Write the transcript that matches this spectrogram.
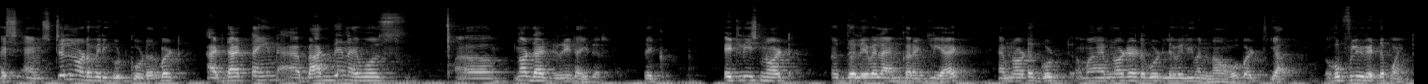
I, am still not a very good coder but at that time uh, back then i was uh, not that great either. Like at least not the level i am currently at. I'm not a good i'm not at a good level even now but yeah hopefully you get the point.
